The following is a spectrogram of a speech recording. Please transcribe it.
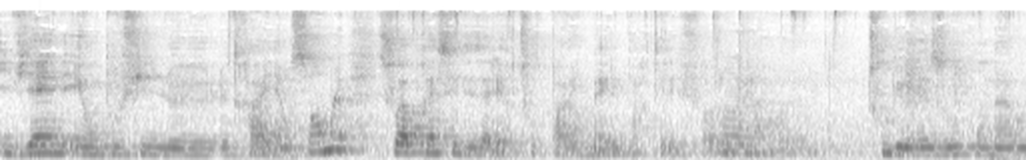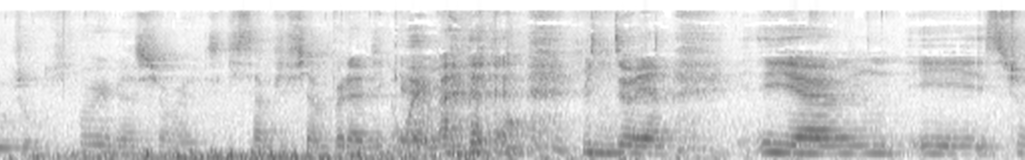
ils viennent et on peaufine le, le travail ensemble. Soit après, c'est des allers-retours par email, par téléphone, par tous les réseaux qu'on a aujourd'hui. Oui, bien sûr, oui. ce qui simplifie un peu la vie quand même, mine de rien. Et, euh, et sur,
